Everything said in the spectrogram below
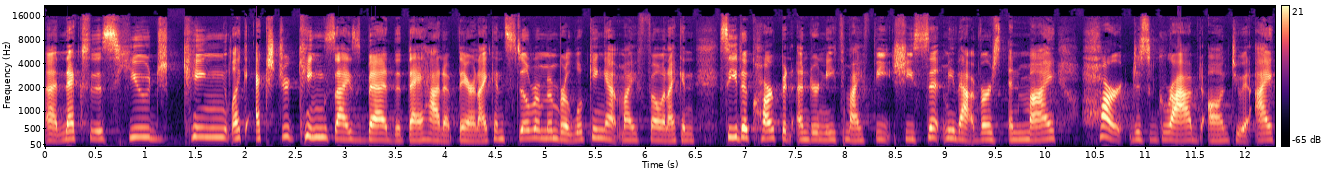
uh, next to this huge king, like extra king size bed that they had up there. And I can still remember looking at my phone. I can see the carpet underneath my feet. She sent me that verse and my heart just grabbed onto it. I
